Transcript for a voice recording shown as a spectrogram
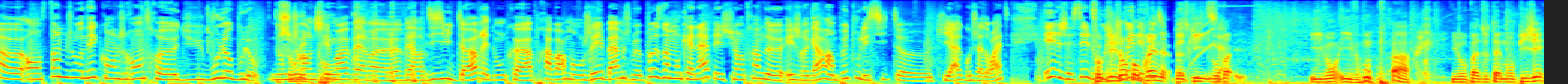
euh, en fin de journée quand je rentre euh, du boulot-boulot. Donc Sur je rentre chez moi vers, euh, vers 18h et donc euh, après avoir mangé, bam, je me pose dans mon canapé et je suis en train de. Et je regarde un peu tous les sites euh, qu'il y a à gauche à droite et j'essaie de Faut vous que les gens comprennent parce qu'ils vont pas. Ils vont, ils vont pas, ils vont pas totalement piger.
